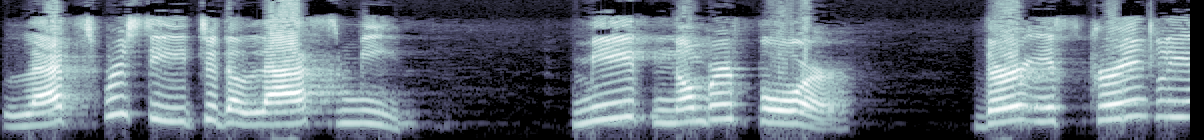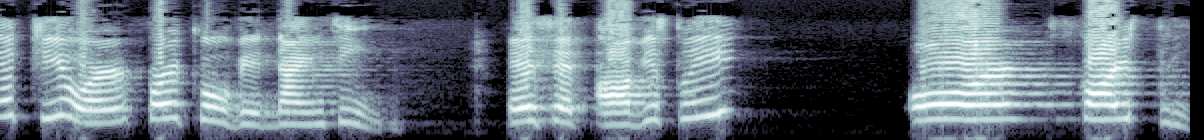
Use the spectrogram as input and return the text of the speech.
Let's proceed to the last myth. Myth number four. There is currently a cure for COVID-19. Is it obviously or scarcely?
